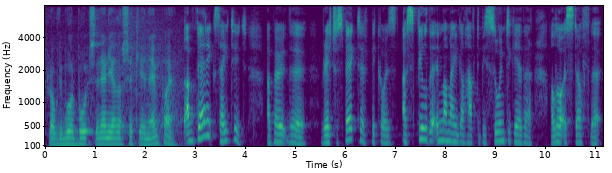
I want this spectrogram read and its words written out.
probably more boats than any other city in the empire. I'm very excited about the retrospective because I feel that in my mind I'll have to be sewing together a lot of stuff that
